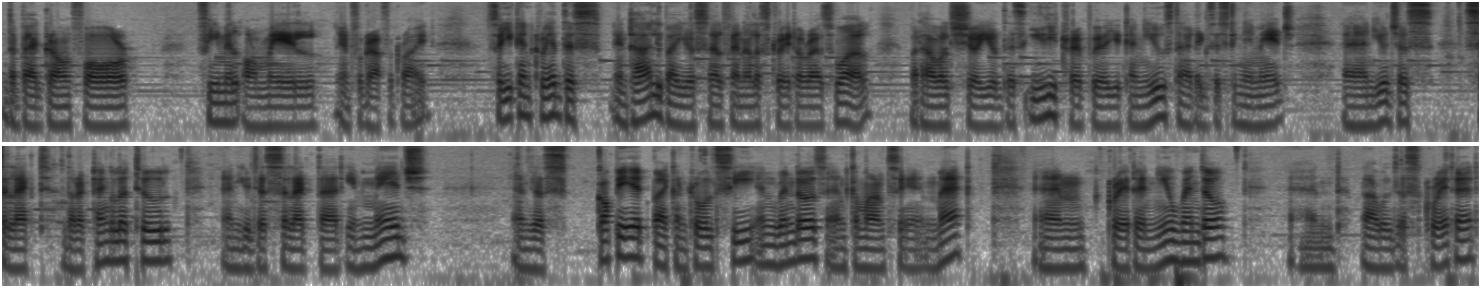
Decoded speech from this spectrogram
the background for female or male infographic, right? So you can create this entirely by yourself in Illustrator as well, but I will show you this easy trip where you can use that existing image and you just select the rectangular tool and you just select that image and just copy it by control C in Windows and command C in Mac and create a new window and I will just create it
